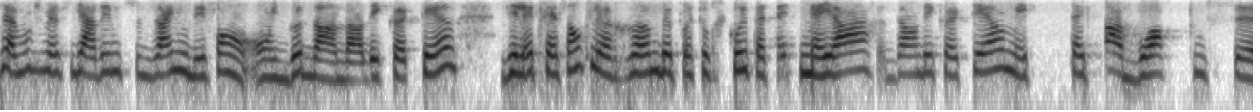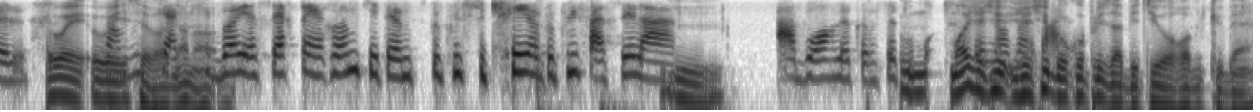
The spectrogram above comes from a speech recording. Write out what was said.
J'avoue que je me suis gardé une petite gêne où des fois on, y goûte dans, dans des cocktails. J'ai l'impression que le rhum de Puerto Rico est peut-être meilleur dans des cocktails, mais peut-être pas à boire tout seul. Oui, oui, c'est vrai. Non, Cuba, il y a certains rhums qui étaient un petit peu plus sucrés, un peu plus faciles à, hmm. à boire là, comme ça. Moi, je, je suis beaucoup plus habitué au rhum cubain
